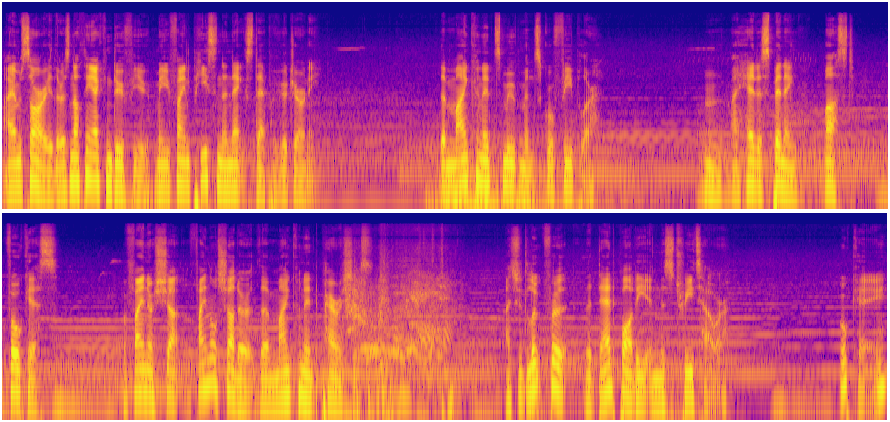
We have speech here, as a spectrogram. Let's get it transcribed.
I am sorry, there is nothing I can do for you. May you find peace in the next step of your journey. The Myconid's movements grow feebler. Hmm, my head is spinning. Must. Focus. With final, sh- final shudder, the Myconid perishes. I should look for the dead body in this tree tower. Okay.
